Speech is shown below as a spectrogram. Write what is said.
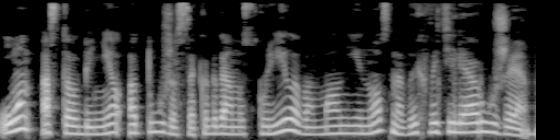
Он остолбенел от ужаса, когда мы с Куриловым молниеносно выхватили оружие.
